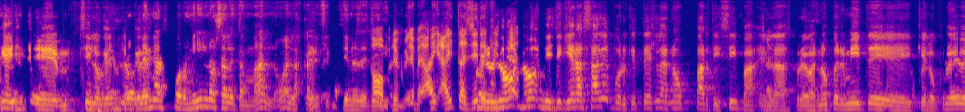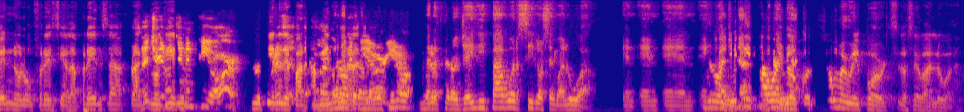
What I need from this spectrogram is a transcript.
En- eh, sí, lo que, en lo que- problemas por mil no sale tan mal, ¿no? En las calificaciones de JD No, pero Power. escúchame, hay, hay talleres Pero que no, no, ni siquiera sale porque Tesla no participa en las pruebas, no permite que lo prueben, no lo ofrece a la prensa, De hecho, no no tienen PR. no tiene departamento Bueno, no pero, tiene me PR, refiero- ya. me refiero, JD Power sí los evalúa en, en, en, en No, calidad. JD Power calidad. no, Consumer Reports los evalúa,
